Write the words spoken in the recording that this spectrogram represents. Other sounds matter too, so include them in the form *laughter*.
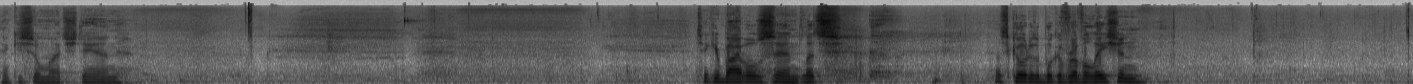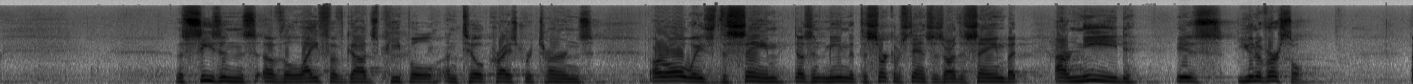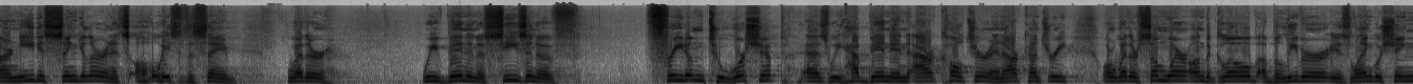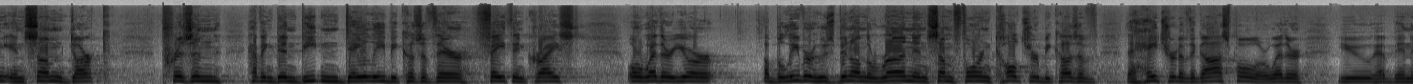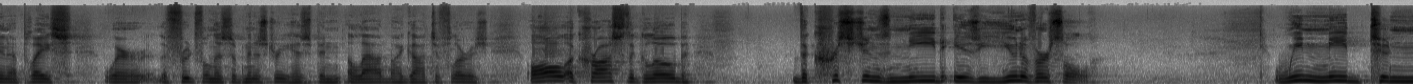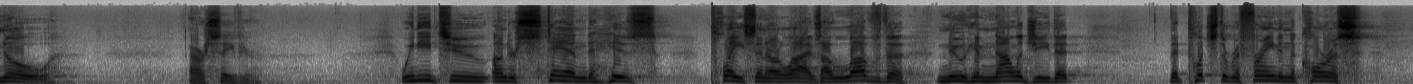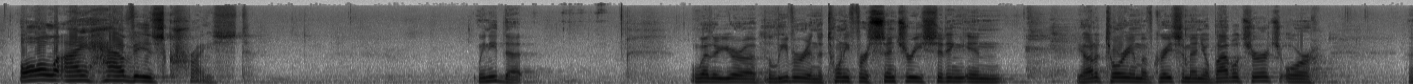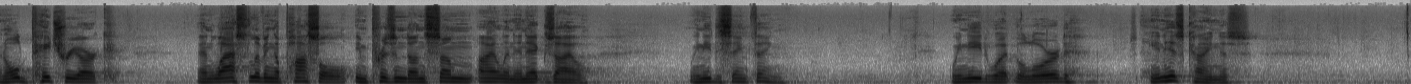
Thank you so much, Dan. Take your Bibles and let's let's go to the book of Revelation. The seasons of the life of God's people until Christ returns are always the same. Doesn't mean that the circumstances are the same, but our need is universal. Our need is singular and it's *laughs* always the same. Whether we've been in a season of freedom to worship as we have been in our culture and our country, or whether somewhere on the globe a believer is languishing in some dark prison, having been beaten daily because of their faith in Christ, or whether you're a believer who's been on the run in some foreign culture because of the hatred of the gospel, or whether you have been in a place where the fruitfulness of ministry has been allowed by God to flourish. All across the globe, the Christian's need is universal. We need to know our Savior. We need to understand His place in our lives. I love the new hymnology that, that puts the refrain in the chorus All I have is Christ. We need that. Whether you're a believer in the 21st century sitting in the auditorium of Grace Emmanuel Bible Church or an old patriarch and last living apostle imprisoned on some island in exile, we need the same thing. We need what the Lord, in his kindness,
